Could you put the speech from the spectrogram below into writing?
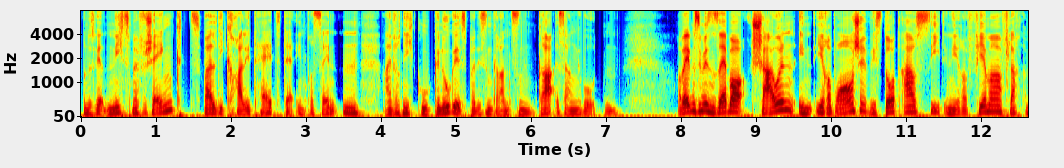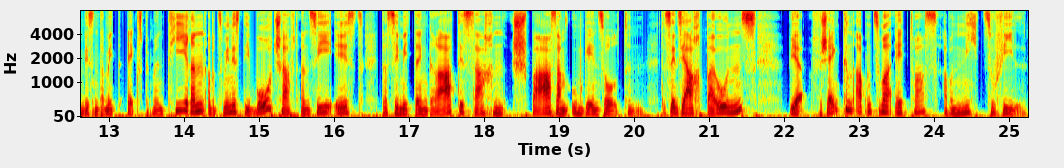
und es wird nichts mehr verschenkt, weil die Qualität der Interessenten einfach nicht gut genug ist bei diesen ganzen Gratisangeboten. Aber eben, Sie müssen selber schauen in Ihrer Branche, wie es dort aussieht, in Ihrer Firma, vielleicht ein bisschen damit experimentieren, aber zumindest die Botschaft an Sie ist, dass Sie mit den Gratis-Sachen sparsam umgehen sollten. Das sehen Sie auch bei uns. Wir verschenken ab und zu mal etwas, aber nicht zu viel.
